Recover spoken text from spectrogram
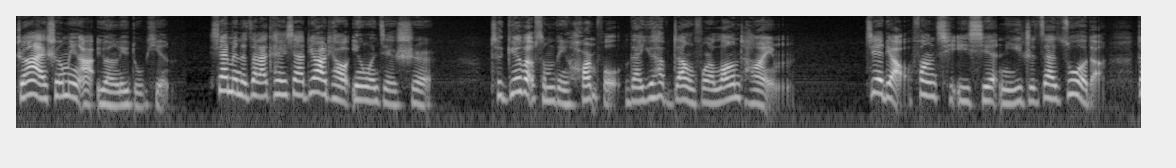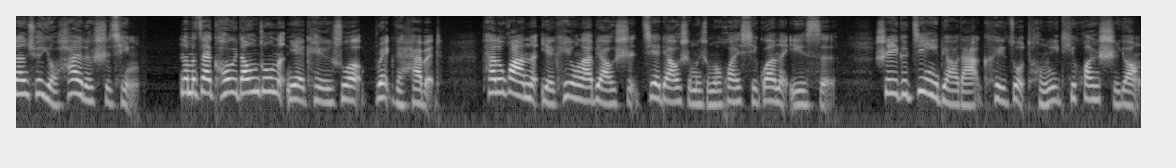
珍爱生命啊，远离毒品。下面呢，再来看一下第二条英文解释：to give up something harmful that you have done for a long time，戒掉、放弃一些你一直在做的但却有害的事情。那么在口语当中呢，你也可以说 break the habit，它的话呢也可以用来表示戒掉什么什么坏习惯的意思，是一个近义表达，可以做同义替换使用。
